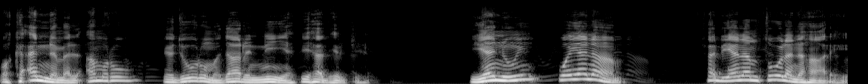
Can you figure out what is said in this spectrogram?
وكأنما الأمر يدور مدار النية في هذه الجهة. ينوي وينام فلينم طول نهاره.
